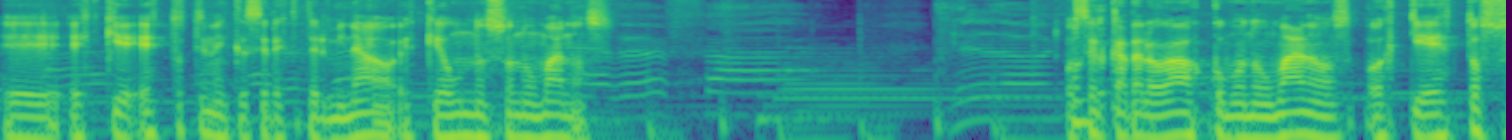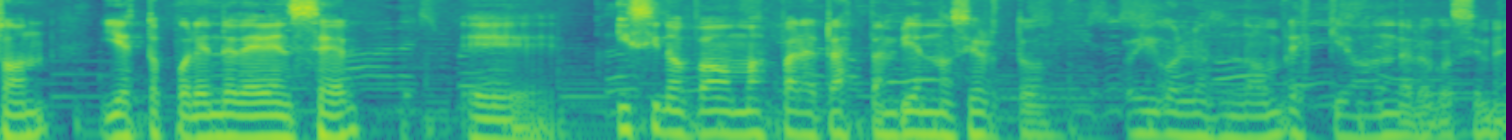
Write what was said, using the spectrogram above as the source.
eh, es que estos tienen que ser exterminados, es que aún no son humanos. O ser catalogados como no humanos, o es que estos son y estos por ende deben ser. eh, y si nos vamos más para atrás también, ¿no es cierto? Oye, con los nombres, ¿qué onda, loco? Se me.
